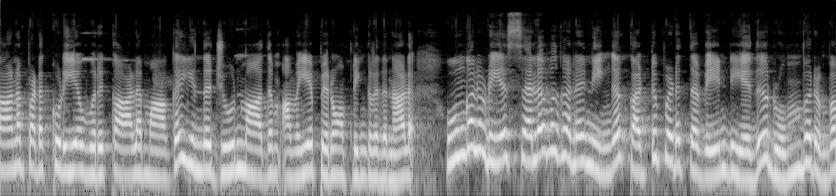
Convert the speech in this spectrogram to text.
காணப்படக்கூடிய ஒரு காலமாக இந்த ஜூன் மாதம் அமையப்பெறும் அப்படிங்கிறதுனால உங்களுடைய செலவுகளை நீங்கள் கட்டுப்படுத்த வேண்டியது ரொம்ப ரொம்ப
